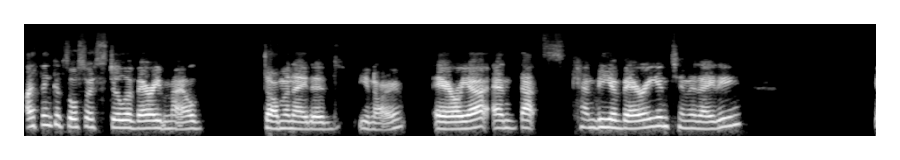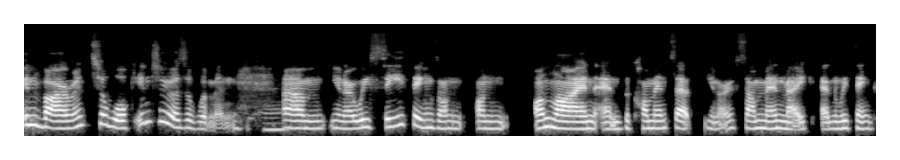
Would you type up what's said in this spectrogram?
I think it's also still a very male dominated, you know, area. And that's can be a very intimidating environment to walk into as a woman. Yeah. Um, you know, we see things on on online and the comments that you know some men make, and we think,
